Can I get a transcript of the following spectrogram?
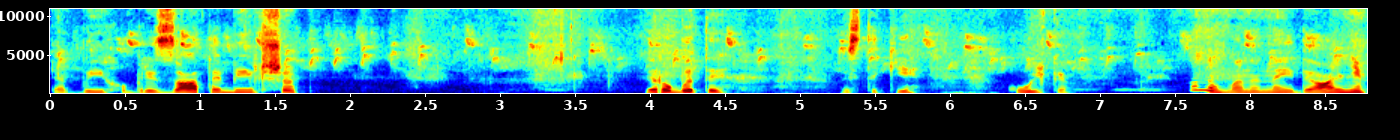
якби їх обрізати більше і робити ось такі кульки. Вони в мене не ідеальні.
